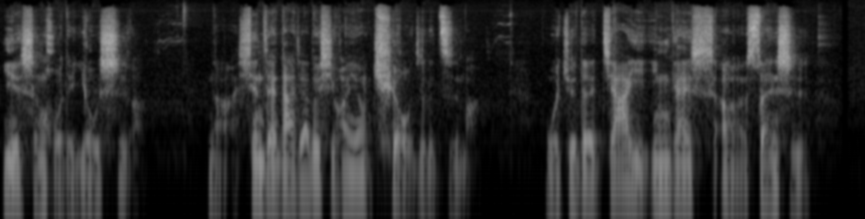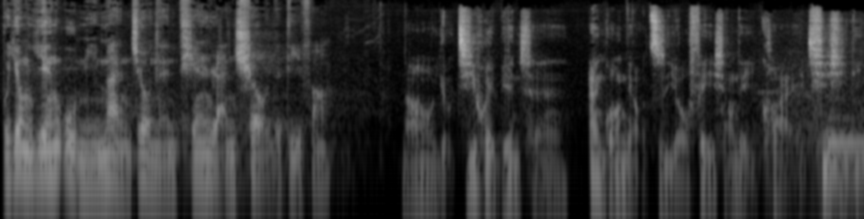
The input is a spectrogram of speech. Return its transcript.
夜生活的优势啊。那现在大家都喜欢用 “chill” 这个字嘛？我觉得嘉义应该是呃算是不用烟雾弥漫就能天然 chill 的地方，然后有机会变成暗光鸟自由飞翔的一块栖息地。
